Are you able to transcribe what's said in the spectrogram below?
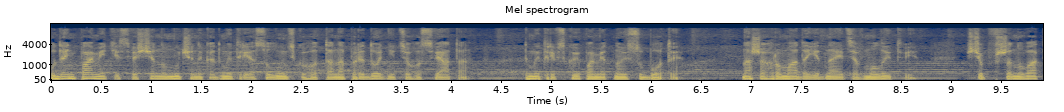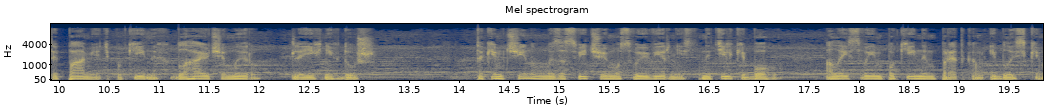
У день пам'яті священномученика Дмитрія Солунського та напередодні цього свята, Дмитрівської пам'ятної суботи, наша громада єднається в молитві, щоб вшанувати пам'ять покійних, благаючи миру для їхніх душ. Таким чином ми засвідчуємо свою вірність не тільки Богу, але й своїм покійним предкам і близьким.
